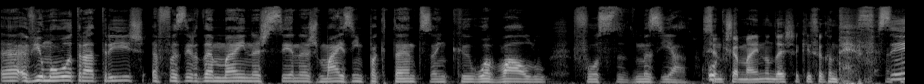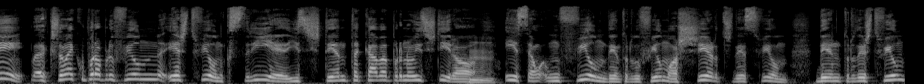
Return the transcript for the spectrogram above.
ah, havia uma outra atriz a fazer da mãe nas cenas mais impactantes em que o abalo fosse demasiado. Sendo que a mãe não deixa que isso aconteça. Sim, a questão é que o próprio filme, este filme que seria existente, acaba por não existir. Ou Hum. isso é um filme dentro do filme, ou certos desse filme dentro deste filme,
